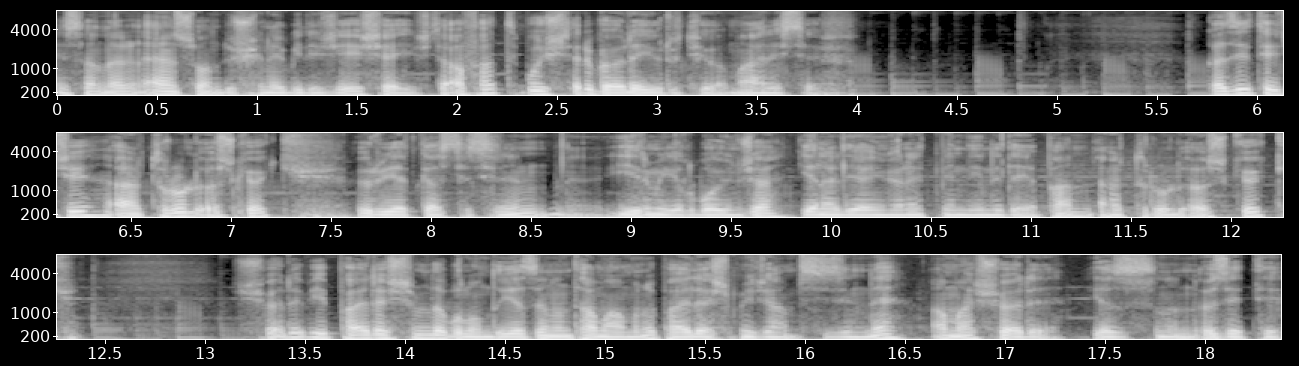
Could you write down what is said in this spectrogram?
insanların en son düşünebileceği şey. İşte AFAD bu işleri böyle yürütüyor maalesef. Gazeteci Ertuğrul Özkök, Hürriyet Gazetesi'nin 20 yıl boyunca genel yayın yönetmenliğini de yapan Ertuğrul Özkök, şöyle bir paylaşımda bulundu. Yazının tamamını paylaşmayacağım sizinle ama şöyle yazısının özeti.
